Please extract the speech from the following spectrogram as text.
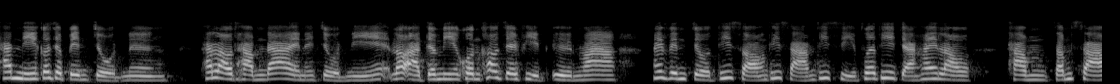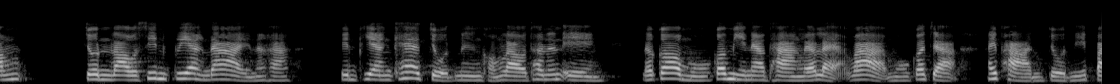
ท่านนี้ก็จะเป็นโจทย์หนึ่งถ้าเราทำได้ในโจทย์นี้ เราอาจจะมีคนเข้าใจผิดอื่นมาให้เป็นโจทย์ที่สองที่สามที่สี่เพื่อที่จะให้เราทำซ้ำๆจนเราสิ้นเกลี้ยงได้นะคะ เป็นเพียงแค่โจทย์หนึ่งของเราเท่านั้นเอง แล้วก็หมูก็มีแนวทางแล้วแหละว่าหมูก็จะให้ผ่านโจทย์นี้ไป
